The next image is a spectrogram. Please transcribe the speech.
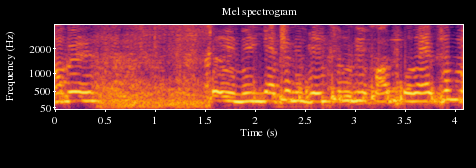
হবে। এই নির্বাচনী পান করার জন্য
